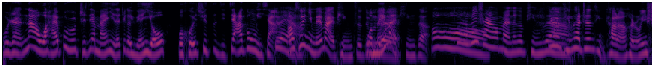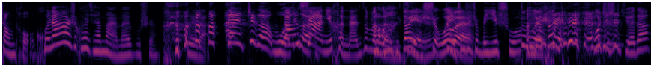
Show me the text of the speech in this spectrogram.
不认，那我还不如直接买你的这个原油，我回去自己加工一下。啊，对啊，所以你没买瓶子，对我没买瓶子。哦。对啊，为啥？要买那个瓶子呀？因为瓶子还真的挺漂亮，很容易上头。回来二十块钱买呗，不是？对的，但是这个我当这个下你很难这么冷静，倒也是，我也就是这么么一说。对。我只是觉得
